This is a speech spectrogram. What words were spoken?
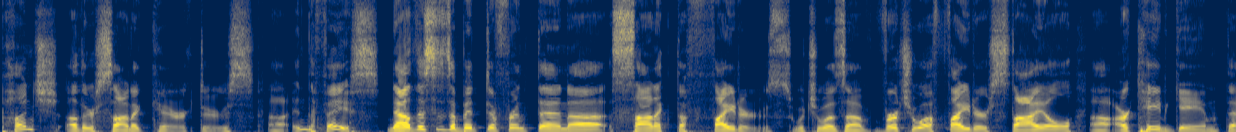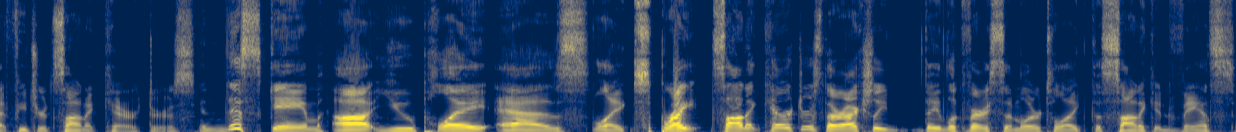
punch other Sonic characters uh, in the face. Now, this is a bit different than uh, Sonic the Fighters, which was a Virtua Fighter style uh, arcade game that featured Sonic characters. In this game, uh, you play as like sprite Sonic characters. They're actually they look very similar to like the Sonic Advance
